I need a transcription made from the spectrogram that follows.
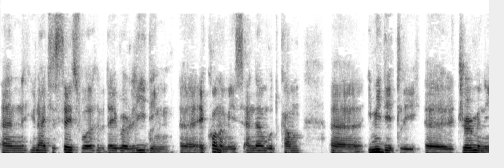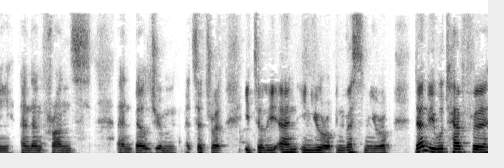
and United States were they were leading uh, economies, and then would come uh, immediately uh, Germany, and then France and Belgium, etc., Italy, and in Europe, in Western Europe. Then we would have uh,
